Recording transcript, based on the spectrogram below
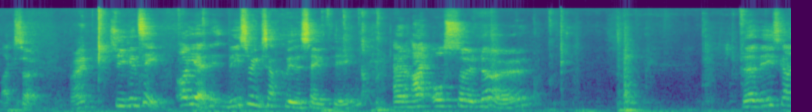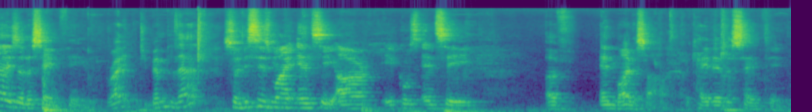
Like so, right? So you can see, oh yeah, th- these are exactly the same thing, and I also know that these guys are the same thing, right? Do you remember that? So this is my NCR equals NC of n minus r, okay? They're the same thing.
